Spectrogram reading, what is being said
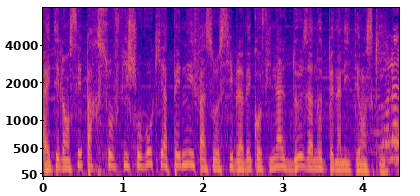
a été lancée par Sophie Chauveau qui a peiné face aux cibles avec au final deux anneaux de pénalité en ski. Voilà,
